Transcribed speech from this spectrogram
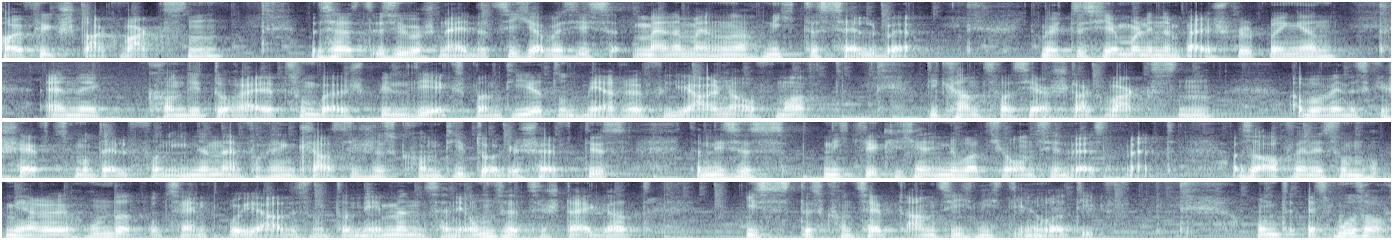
häufig stark wachsen. Das heißt, es überschneidet sich, aber es ist meiner Meinung nach nicht dasselbe. Ich möchte es hier mal in ein Beispiel bringen. Eine Konditorei zum Beispiel, die expandiert und mehrere Filialen aufmacht, die kann zwar sehr stark wachsen, aber wenn das Geschäftsmodell von Ihnen einfach ein klassisches Konditorgeschäft ist, dann ist es nicht wirklich ein Innovationsinvestment. Also auch wenn es um mehrere hundert Prozent pro Jahr das Unternehmen seine Umsätze steigert, ist das Konzept an sich nicht innovativ. Und es muss auch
